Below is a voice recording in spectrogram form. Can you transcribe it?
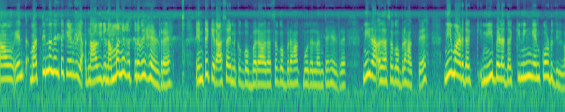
ನಾವು ಎಂತ ಮತ್ತಿನ್ನೊಂದು ಎಂತ ಕೇಳಿದ್ರೆ, ನಾವೀಗ ನಮ್ಮನೆ ಹತ್ತಿರವೇ ಹೇಳ್ರೆ ಎಂತಕ್ಕೆ ರಾಸಾಯನಿಕ ಗೊಬ್ಬರ, ರಸಗೊಬ್ಬರ ಹಾಕ್ಬೋದಲ್ಲ ಅಂತ ಹೇಳಿದ್ರೆ ನೀ ರಸಗೊಬ್ಬರ ಹಾಕ್ತೆ, ನೀ ಮಾಡೋದಕ್ಕೆ ನೀ ಬೆಳೆದಕ್ಕೆ ನಿಂಗೇನು ಕೊಡೋದಿಲ್ಲ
